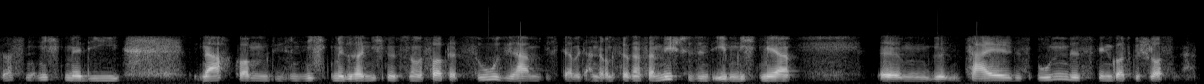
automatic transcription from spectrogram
das sind nicht mehr die Nachkommen, die sind nicht mehr, gehören nicht mehr zu einem Volk dazu, sie haben sich da mit anderen Völkern vermischt, sie sind eben nicht mehr ähm, Teil des Bundes, den Gott geschlossen hat.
